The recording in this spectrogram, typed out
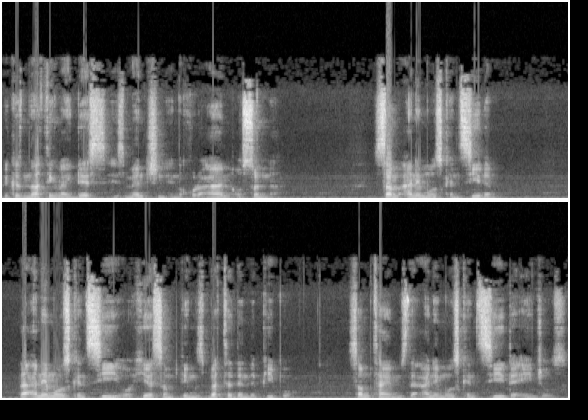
because nothing like this is mentioned in the Quran or Sunnah. Some animals can see them. The animals can see or hear some things better than the people. Sometimes the animals can see the angels.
